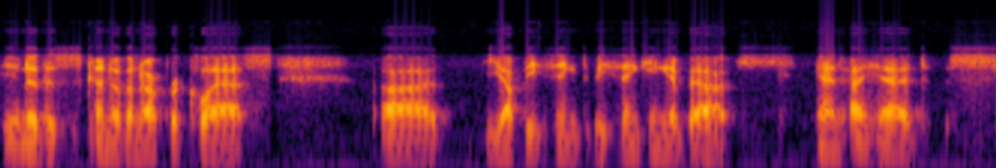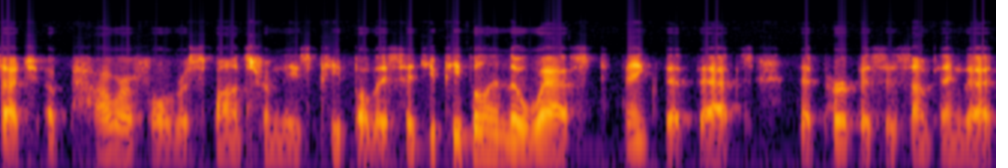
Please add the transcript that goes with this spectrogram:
you know this is kind of an upper class uh yuppie thing to be thinking about and I had such a powerful response from these people. They said, "You people in the West think that that's that purpose is something that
